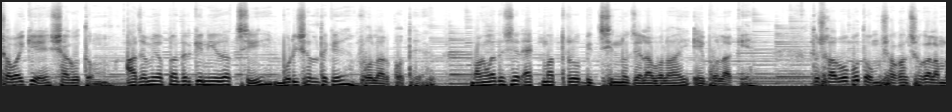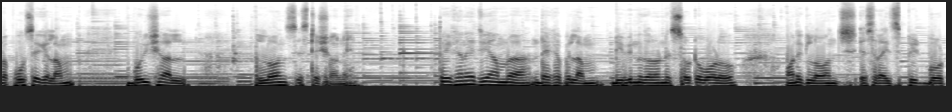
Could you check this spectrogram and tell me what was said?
সবাইকে স্বাগতম। আজ আমি আপনাদেরকে নিয়ে যাচ্ছি বরিশাল থেকে ভোলার পথে। বাংলাদেশের একমাত্র বিচ্ছিন্ন জেলা বলা হয় এই ভোলাকে। তো সর্বপ্রথম সকাল সকাল আমরা পৌঁছে গেলাম বরিশাল লঞ্চ স্টেশনে। তো এখানে যে আমরা দেখা পেলাম বিভিন্ন ধরনের ছোট, বড়, অনেক লঞ্চ, এছাড়া স্পিড বোট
